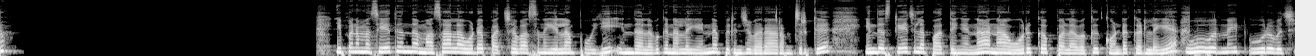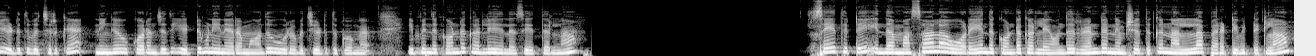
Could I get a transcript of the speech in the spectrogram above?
இப்போ நம்ம சேர்த்து இந்த மசாலாவோட பச்சை வாசனையெல்லாம் போய் இந்த அளவுக்கு நல்ல எண்ணெய் பிரிஞ்சு வர ஆரம்பிச்சிருக்கு. இந்த ஸ்டேஜில் பார்த்தீங்கன்னா நான் ஒரு கப் அளவுக்கு கொண்டக்கடலையை ஓவர் நைட் ஊற வச்சு எடுத்து வச்சுருக்கேன். நீங்கள் குறைஞ்சது எட்டு மணி நேரமாவது ஊற வச்சு எடுத்துக்கோங்க. இப்போ இந்த கொண்டக்கடலையை இதில் சேர்த்துடலாம். சேர்த்துட்டு இந்த மசாலாவோடைய இந்த கொண்டக்கடலையை வந்து ரெண்டு நிமிஷத்துக்கு நல்லா பரட்டி விட்டுக்கலாம்.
